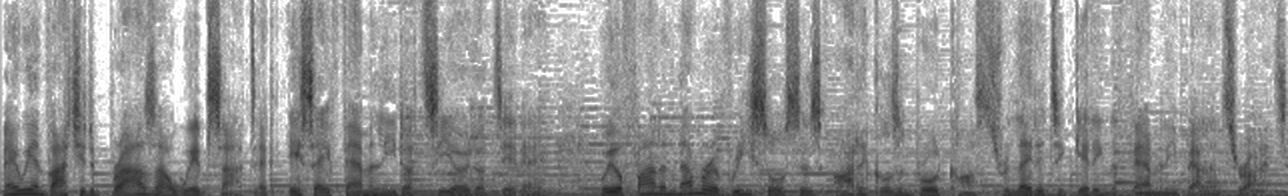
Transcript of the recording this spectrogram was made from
may we invite you to browse our website at safamily.co.za, where you'll find a number of resources, articles, and broadcasts related to getting the family balance right.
